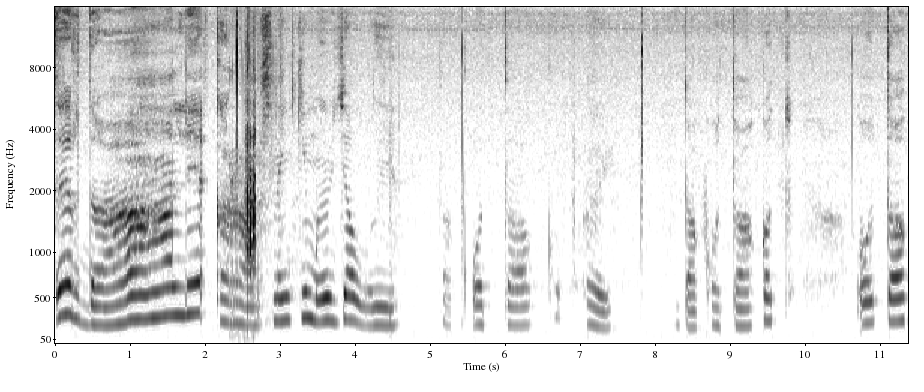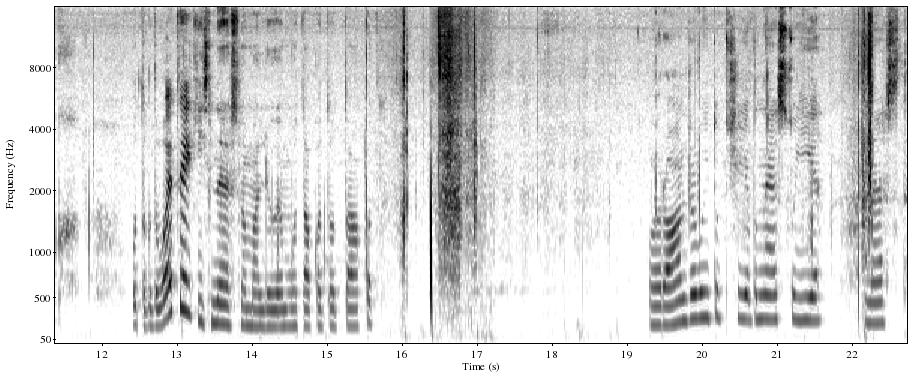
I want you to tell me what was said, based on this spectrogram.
Тепер далі красненькі ми взяли. Так, отак. Ей. Так, отак от. Отак. Отак, давайте якийсь нес намалюємо. Отак от, отак от. Оранжевий тут ще є в є. Нест.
